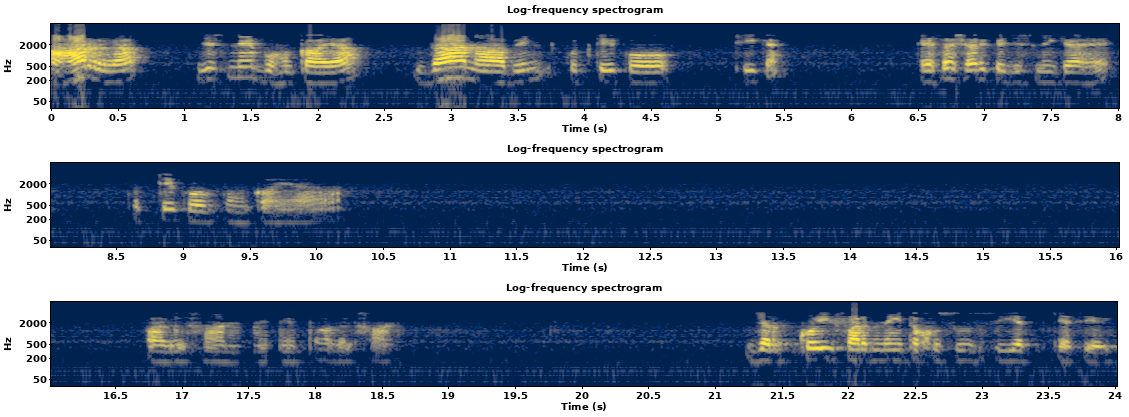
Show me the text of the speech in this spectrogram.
اہر جس نے بہکایا بن کتے کو۔ ٹھیک ہے؟ ایسا شر کہ جس نے کیا ہے، کتے کو بہکایا پاگل خان پاگل خان۔ جب کوئی فرد نہیں تو خصوصیت کیسی ہوئی؟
